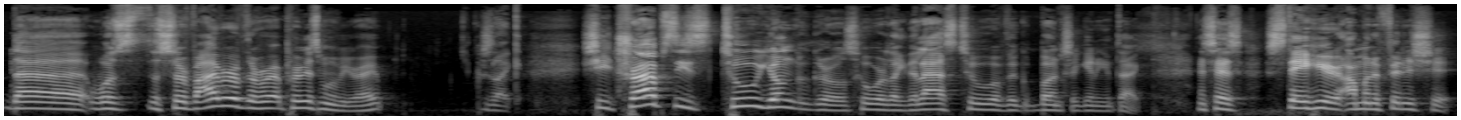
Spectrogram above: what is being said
that was the survivor of the previous movie, right? She's like she traps these two younger girls who were like the last two of the bunch of getting attacked and says, "Stay here. I'm gonna finish it."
